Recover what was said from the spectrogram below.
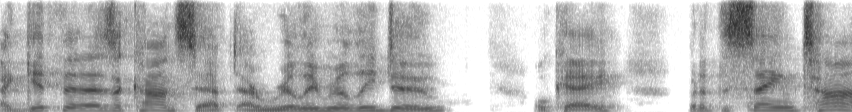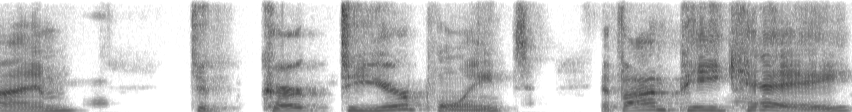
I get that as a concept. I really, really do. Okay. But at the same time, to Kirk, to your point, if I'm PK,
